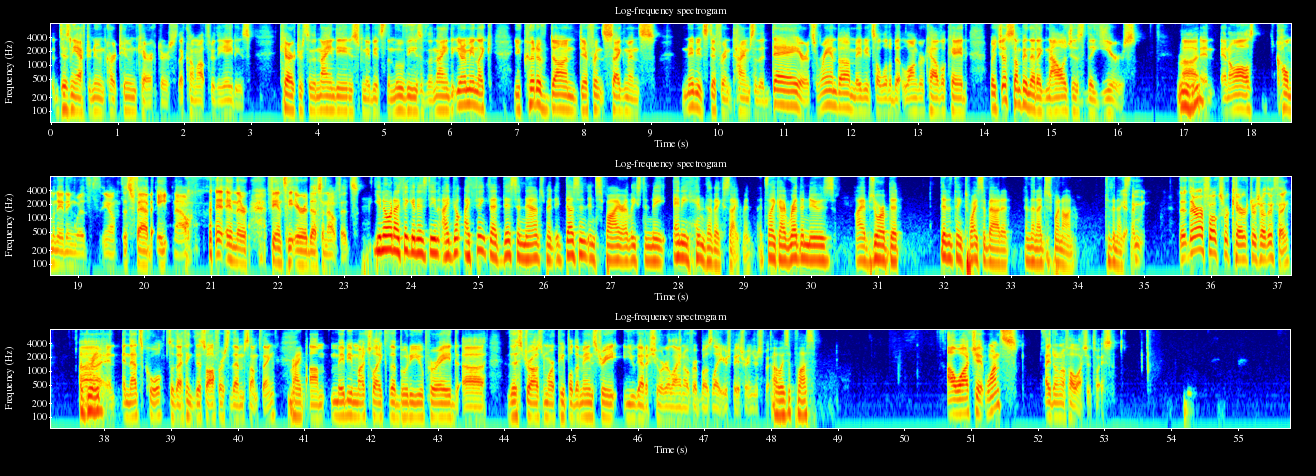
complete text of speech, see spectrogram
Disney afternoon cartoon characters that come out through the 80s. Characters through the 90s. Maybe it's the movies of the 90s. You know what I mean? Like you could have done different segments. Maybe it's different times of the day or it's random. Maybe it's a little bit longer cavalcade, but just something that acknowledges the years uh, Mhm. and and all culminating with you know this Fab Eight now in their fancy iridescent outfits. you know what I think it is, Dean? I don't. I think that this announcement it doesn't inspire, at least in me, any hint of excitement. It's like I read the news, I absorbed it, didn't think twice about it, and then I just went on to the Yeah, next I mean, there are folks where characters are their thing, uh, and and that's cool. So I think this offers them something. right. Um, maybe much like the Booty U parade, uh, this draws more people to Main Street. You got a shorter line over at Buzz Lightyear Space Ranger Spin. Always a plus. I'll watch it once. I don't know if I'll watch it twice.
